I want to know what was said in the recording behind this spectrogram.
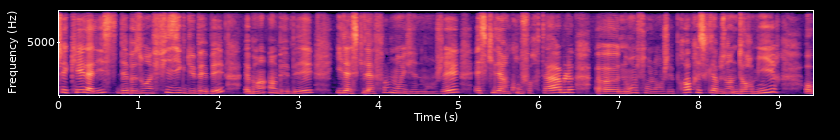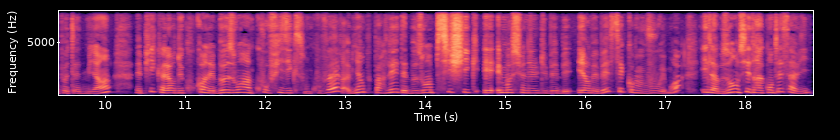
checker la liste des besoins physiques du bébé, eh ben un bébé, il a, est-ce qu'il a faim Non, il vient de manger. Est-ce qu'il est inconfortable? Euh, Non, son linge est propre. Est-ce qu'il a besoin de dormir? Oh, peut-être bien. Et puis qu'alors du coup, quand les besoins physiques sont couverts, eh bien on peut parler des besoins psychiques et émotionnels du bébé. Et un bébé, c'est comme vous et moi, il a besoin aussi de raconter sa vie.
